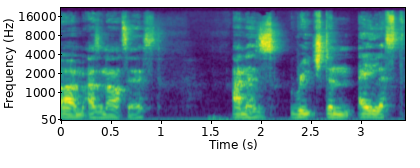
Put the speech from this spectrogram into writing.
um, as an artist and has reached an A-list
